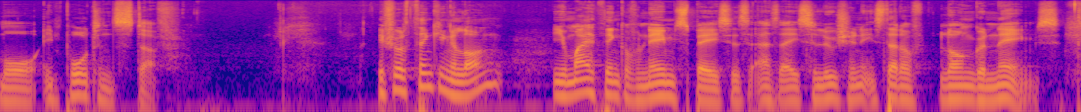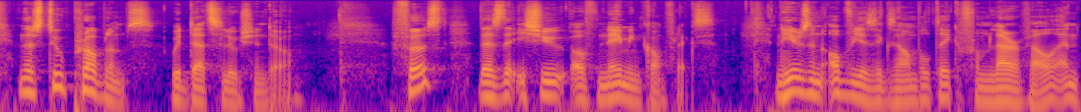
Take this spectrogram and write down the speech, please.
more important stuff. If you're thinking along, you might think of namespaces as a solution instead of longer names. And there's two problems with that solution though. First, there's the issue of naming conflicts. And here's an obvious example taken from Laravel, and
